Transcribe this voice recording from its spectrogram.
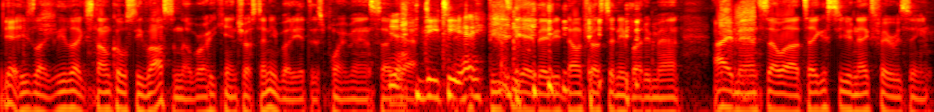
Yeah, he's like he's like Stone Cold Steve Austin though, bro. He can't trust anybody at this point, man. So yeah, yeah. DTA. DTA baby, don't trust anybody, man. All right, man. So uh, take us to your next favorite scene.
